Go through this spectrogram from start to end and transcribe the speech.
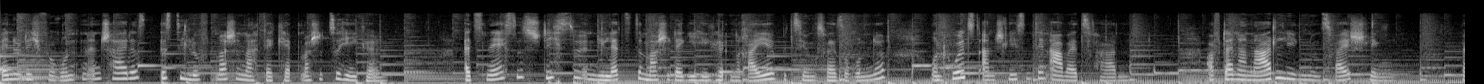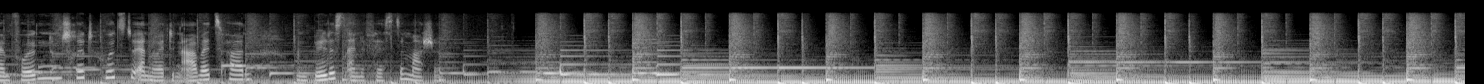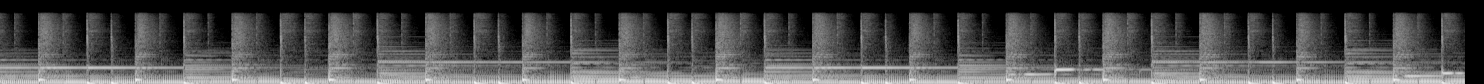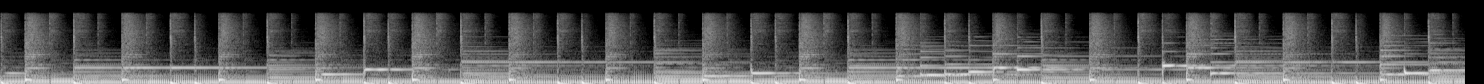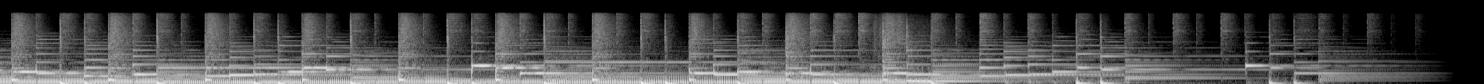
Wenn du dich für Runden entscheidest, ist die Luftmasche nach der Kettmasche zu häkeln. Als nächstes stichst du in die letzte Masche der gehäkelten Reihe bzw. Runde und holst anschließend den Arbeitsfaden. Auf deiner Nadel liegen nun zwei Schlingen. Beim folgenden Schritt holst du erneut den Arbeitsfaden und bildest eine feste Masche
